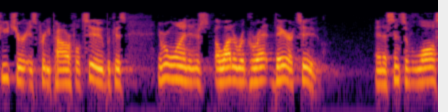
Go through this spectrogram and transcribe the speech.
Future is pretty powerful too because, number one, there's a lot of regret there too and a sense of loss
